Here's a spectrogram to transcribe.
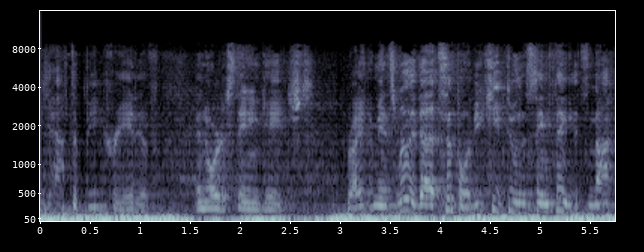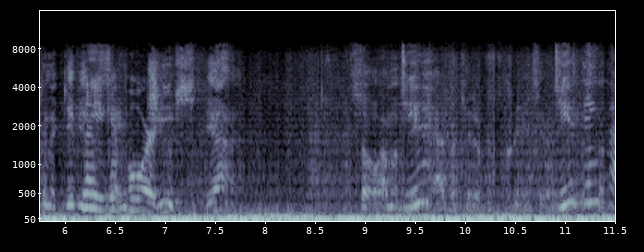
we have to be creative in order to stay engaged, right? I mean, it's really that simple. If you keep doing the same thing, it's not going to give you No, the you get same bored. juice. Yeah. So I'm a Do big you- advocate of creativity. Do you think the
